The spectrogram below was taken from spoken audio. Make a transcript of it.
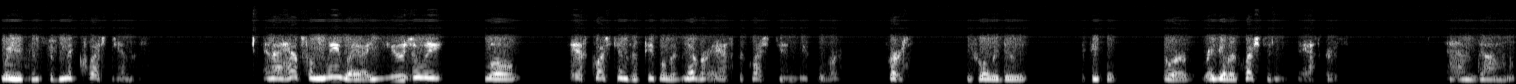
where you can submit questions. And I have some leeway. I usually will ask questions of people that never asked the question before, first, before we do the people who are regular question askers. And um,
